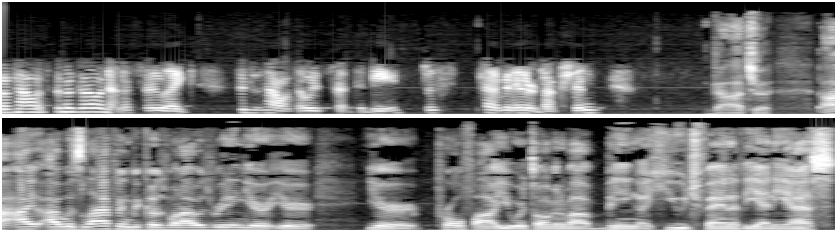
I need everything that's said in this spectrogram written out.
of how it's gonna go, not necessarily like this is how it's always set to be. Just kind of an introduction. Gotcha. I, I I was laughing because when I was reading your your your profile, you were talking about being a huge fan of the NES.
